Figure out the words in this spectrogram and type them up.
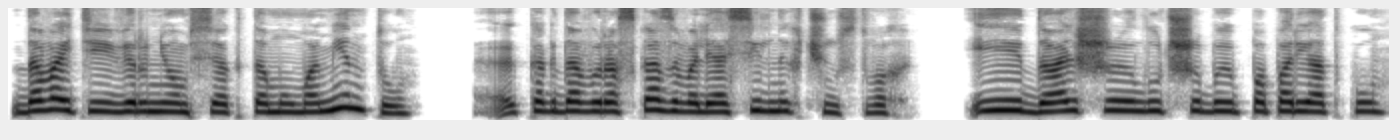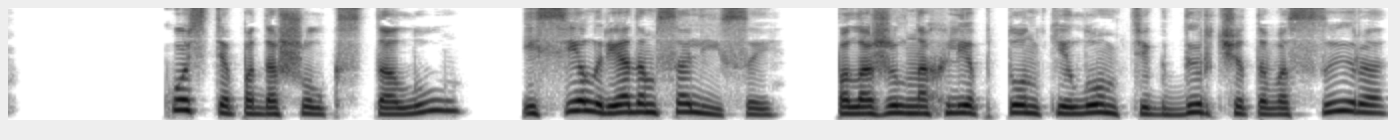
Давайте вернемся к тому моменту, э, когда вы рассказывали о сильных чувствах. И дальше лучше бы по порядку. Костя подошел к столу и сел рядом с Алисой, положил на хлеб тонкий ломтик дырчатого сыра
